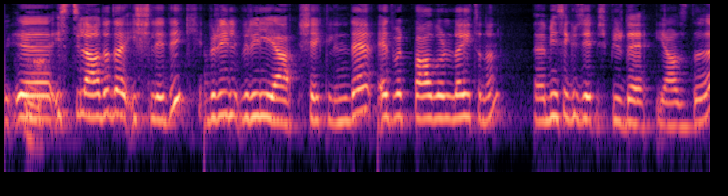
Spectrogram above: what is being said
e, istilada da işledik. Vril, Vrilya şeklinde Edward Bulwer Layton'ın e, 1871'de yazdığı.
